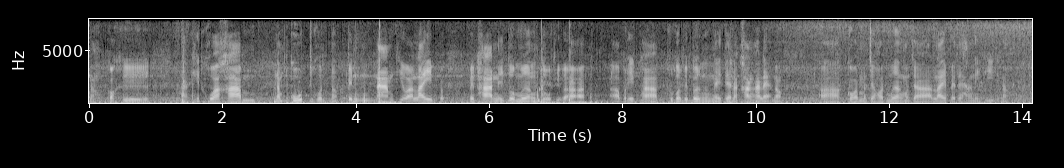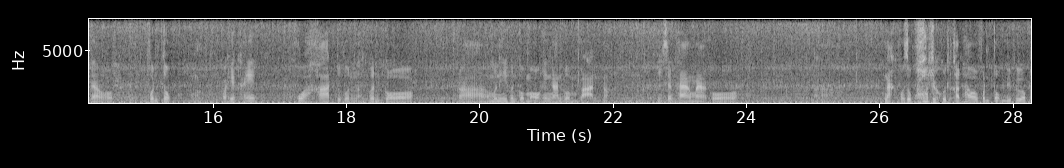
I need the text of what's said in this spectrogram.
เนาะก็คือเห็ดขั้วค้ามน้ำกูดทุกคนเนาะเป็นน้ำที่ว่าไล่ไปพานในตัวเมืองตัวที่ว่าอ่าบอเทกพาทุกคนไปเบิงในแต่ละครั้งนั่นแหละเนาะก่อนมันจะฮอดเมืองมันจะไล่ไปในทางนี้ทีเนาะแล้วฝนตกเนาะก็เฮ็ดให้ขั้วคาดทุกคนเนาะเพิ่นก็อ่ามื้อนี้เพิ่นก็มาเอาให้งานรวมบานเนาะมีเส้นทางมากก็อ่า นักพอสมควรทุกคนขัดเท้าฝนตกนี่เพื่อว่าไป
